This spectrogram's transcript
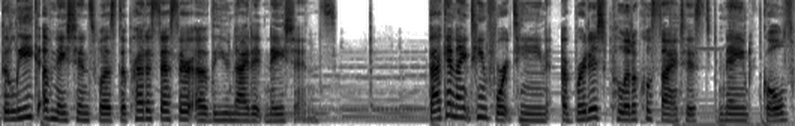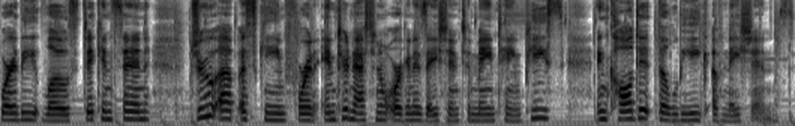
The League of Nations was the predecessor of the United Nations. Back in 1914, a British political scientist named Goldsworthy Lowes Dickinson drew up a scheme for an international organization to maintain peace and called it the League of Nations.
